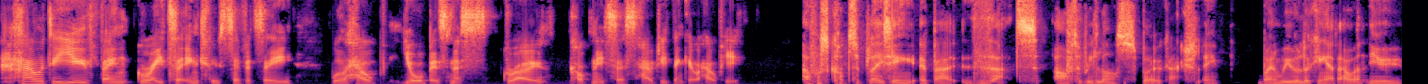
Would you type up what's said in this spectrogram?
how do you think greater inclusivity will help your business grow, Cognisess? How do you think it will help you? I was contemplating about that after we last spoke, actually, when we were looking at our new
